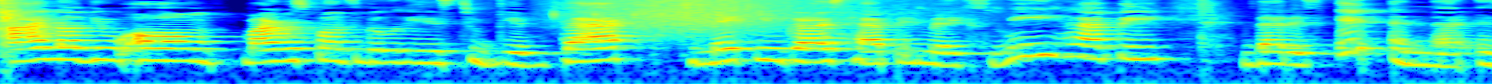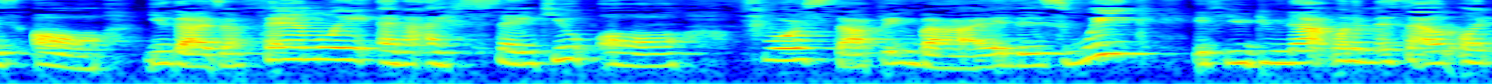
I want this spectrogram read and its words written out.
I love you all. My responsibility is to give back, to make you guys happy, makes me happy. That is it and that is all. You guys are family and I thank you all for stopping by this week. If you do not want to miss out on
